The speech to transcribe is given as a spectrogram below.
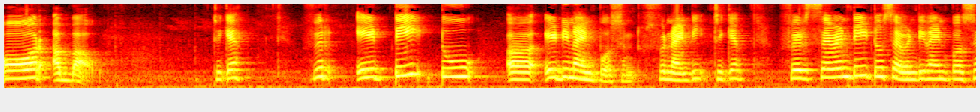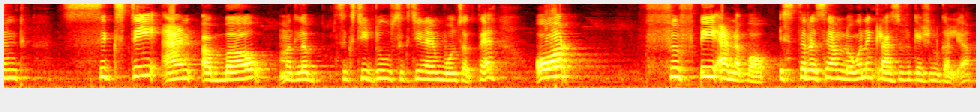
और अबाव ठीक है? फिर eighty two eighty nine percent फिर नाइन्टी ठीक है? फिर seventy two seventy nine percent sixty and above मतलब सिक्सटी टू, सिक्सटी नाइन बोल सकते हैं, और फिफ्टी एंड अबव। इस तरह से हम लोगों ने क्लासिफिकेशन कर लिया।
